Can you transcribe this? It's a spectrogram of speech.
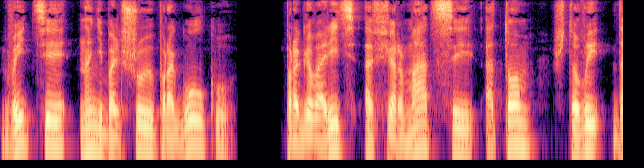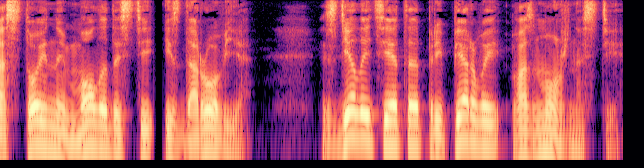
выйти на небольшую прогулку, проговорить аффирмации о том, что вы достойны молодости и здоровья. Сделайте это при первой возможности.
